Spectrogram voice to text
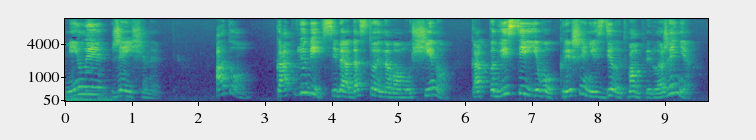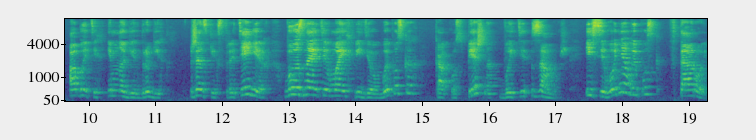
милые женщины! О том, как влюбить в себя достойного мужчину, как подвести его к решению сделать вам предложение, об этих и многих других женских стратегиях вы узнаете в моих видео-выпусках «Как успешно выйти замуж». И сегодня выпуск второй.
